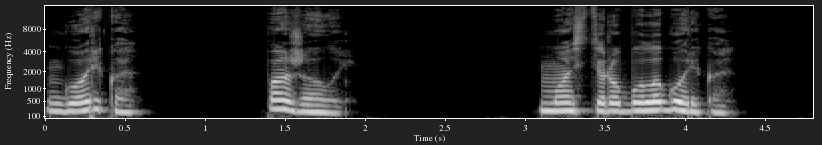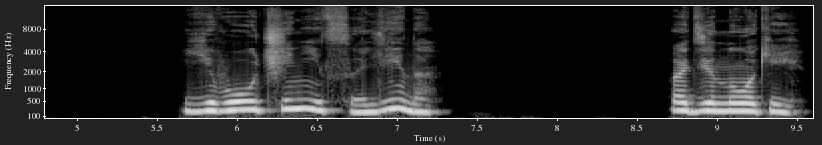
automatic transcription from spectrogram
Горько? Пожалуй. Мастеру было горько. Его ученица, Лина. Одинокий,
